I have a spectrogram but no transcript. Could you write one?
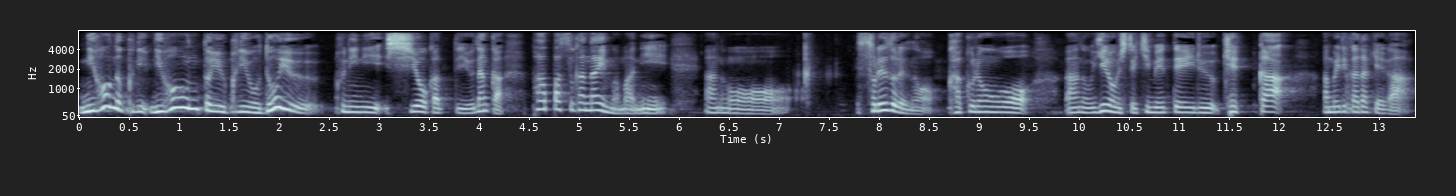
日本の国、日本という国をどういう国にしようかっていう、なんか、パーパスがないままに、あの、それぞれの格論を、あの、議論して決めている結果、アメリカだけが、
